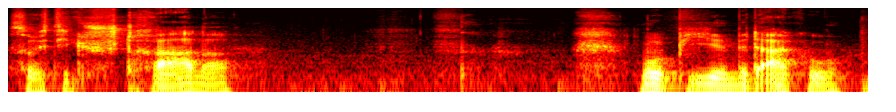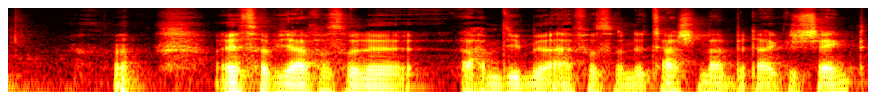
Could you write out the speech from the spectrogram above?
So richtig Strahler. Mobil mit Akku. Und jetzt habe ich einfach so eine, haben die mir einfach so eine Taschenlampe da geschenkt.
